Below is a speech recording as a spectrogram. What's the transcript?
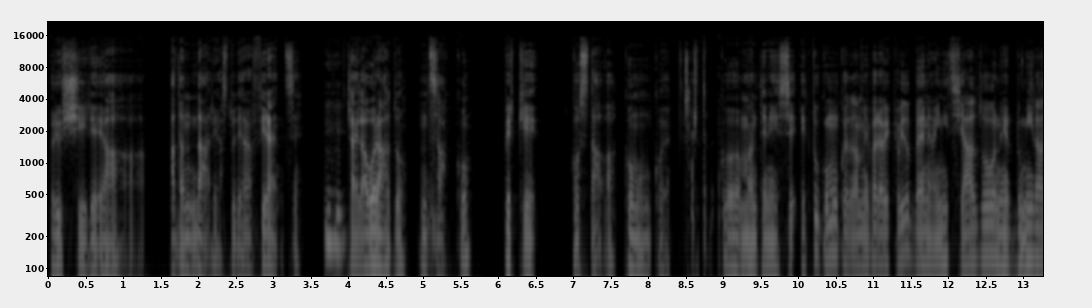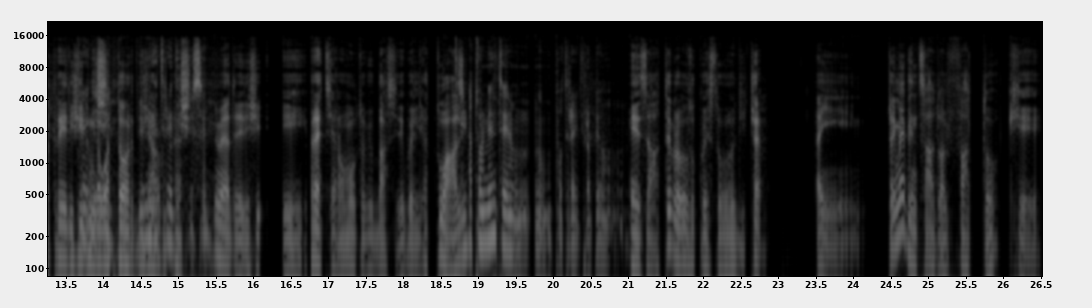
riuscire a- ad andare a studiare a Firenze. Mhm. Cioè hai lavorato un sacco perché costava comunque Certo, eh, mantenersi. E tu comunque, a me pare aver capito bene, hai iniziato nel 2013, 13, 2014, no? 2013 sì. Eh, 2013 i prezzi erano molto più bassi di quelli attuali. Attualmente non, non potrei proprio... Esatto, e proprio su questo volevo dire. Cioè, hai, ci hai mai pensato al fatto che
